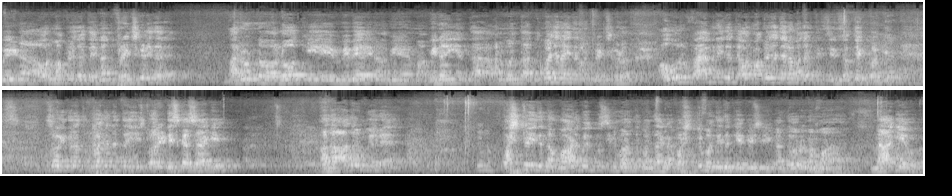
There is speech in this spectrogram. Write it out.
ವೀಣಾ, ಅವ್ರ ಮಕ್ಕಳ ಜೊತೆ ನನ್ನ ಫ್ರೆಂಡ್ಸ್ಗಳಿದ್ದಾರೆ ಅರುಣ್ ಲೋಕಿ ವಿವೇ ವಿನಯ್ ಅಂತ ಹನುಮಂತ ತುಂಬಾ ಜನ ಇದ್ದಾರೆ ನಮ್ಮ ಫ್ರೆಂಡ್ಸ್ಗಳು ಅವ್ರ ಫ್ಯಾಮಿಲಿ ಜೊತೆ ಅವ್ರ ಮಕ್ಕಳ ಜೊತೆ ಎಲ್ಲ ಮಾತಾಡ್ತೀನಿ ಸಬ್ಜೆಕ್ಟ್ ಬಗ್ಗೆ. ಸೊ ಈ ತರ ತುಂಬಾ ಜನ ಈ ಸ್ಟೋರಿ ಡಿಸ್ಕಸ್ ಆಗಿ ಅದಾದ ಮೇಲೆ ಫಸ್ಟ್ ಇದನ್ನ ಮಾಡಬೇಕು ಸಿನಿಮಾ ಅಂತ ಬಂದಾಗ ಫಸ್ಟ್ ಬಂದಿದ್ದು ಕೆ ಪಿ ಶ್ರೀಕಾಂತ್ ಅವರು ನಮ್ಮ ನಾಗಿ ಅವರು.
